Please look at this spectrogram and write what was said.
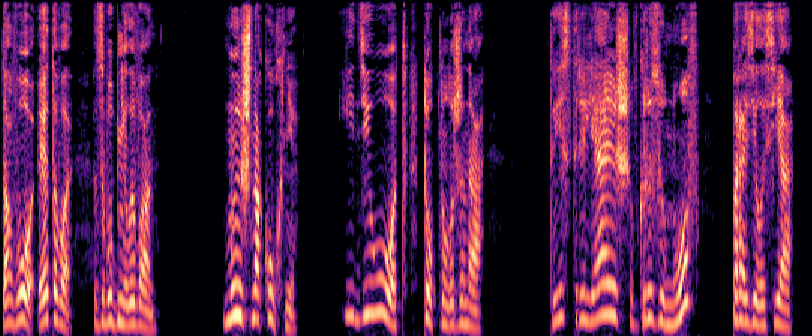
того, этого!» — забубнил Иван. «Мышь на кухне!» «Идиот!» — топнула жена. «Ты стреляешь в грызунов?» — поразилась я.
